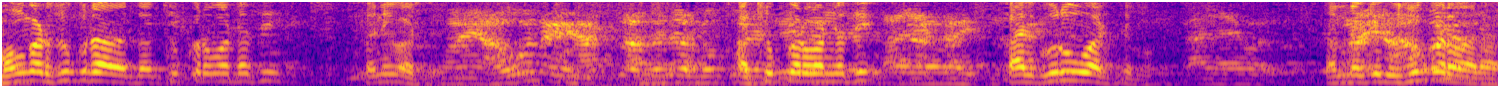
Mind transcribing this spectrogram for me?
મંગળ શુક્રવાર તો શુક્રવાર નથી શનિવાર છે. અહીં આવો ને આટલા બધા લોકો આ શુક્રવાર નથી કાલે ગુરુવાર છે. તમે કીધું શુક્રવાર આવે?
